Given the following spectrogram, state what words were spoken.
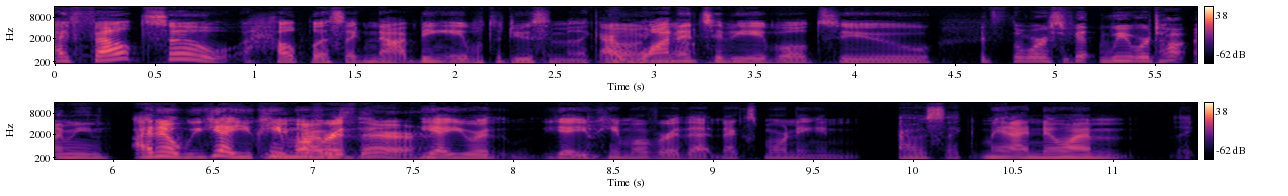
I felt so helpless, like not being able to do something. Like I Oh, wanted yeah. to be able to. It's the worst. Feel- we were talking. I mean, I know. Yeah, you came You- I over was there. Yeah, you were. Yeah, you came over that next morning, and I was like, man, I know I'm like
